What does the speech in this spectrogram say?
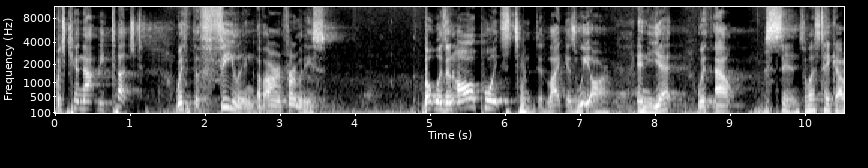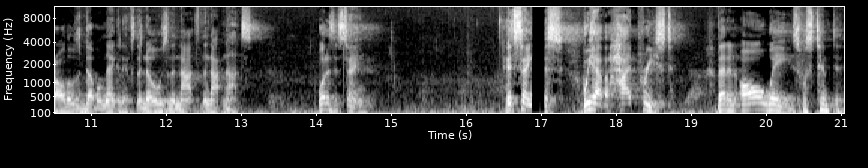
which cannot be touched with the feeling of our infirmities, but was in all points tempted like as we are, and yet without sin. So let's take out all those double negatives the no's, and the nots, and the not nots. What is it saying? It's saying this we have a high priest that in all ways was tempted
